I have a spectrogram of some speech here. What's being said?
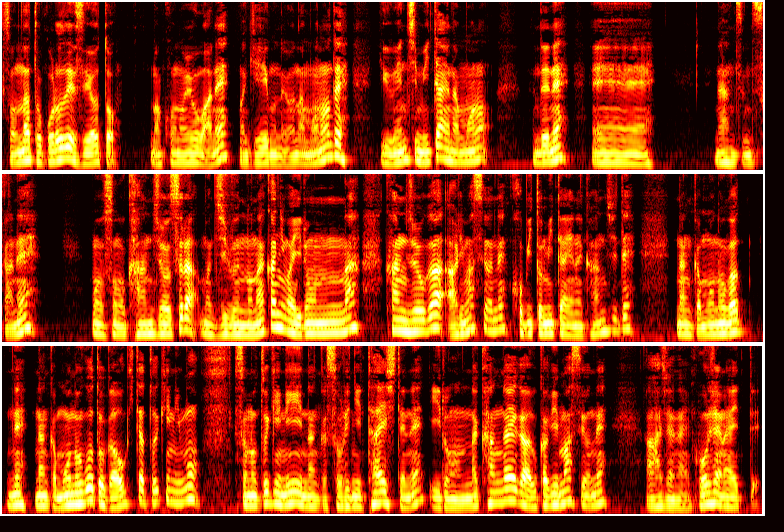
そんなところですよと。まあ、この世はね、まあ、ゲームのようなもので、遊園地みたいなものでね、えー、なんつうんですかね。もうその感情すら、まあ、自分の中にはいろんな感情がありますよね。小人みたいな感じで。なんか物が、ね、なんか物事が起きた時にも、その時になんかそれに対してね、いろんな考えが浮かびますよね。ああじゃない、こうじゃないって。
